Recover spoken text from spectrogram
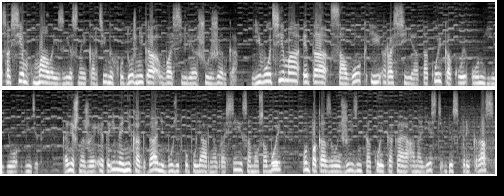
совсем малоизвестные картины художника Василия Шульженко. Его тема – это совок и Россия, такой, какой он ее видит. Конечно же, это имя никогда не будет популярно в России, само собой. Он показывает жизнь такой, какая она есть, без прикрас.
